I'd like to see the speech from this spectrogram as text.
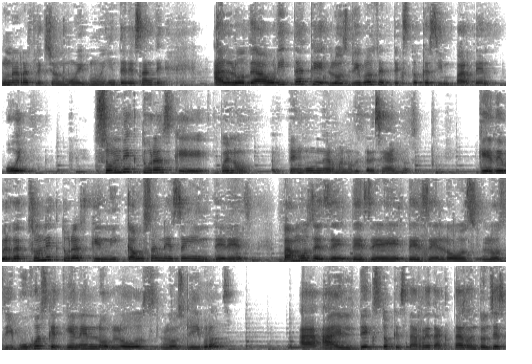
una reflexión muy, muy interesante. A lo de ahorita que los libros de texto que se imparten hoy son lecturas que, bueno, tengo un hermano de 13 años, que de verdad son lecturas que ni causan ese interés. Vamos desde, desde, desde los, los dibujos que tienen los, los libros a, a, el texto que está redactado. Entonces,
